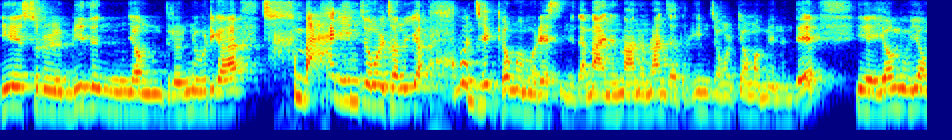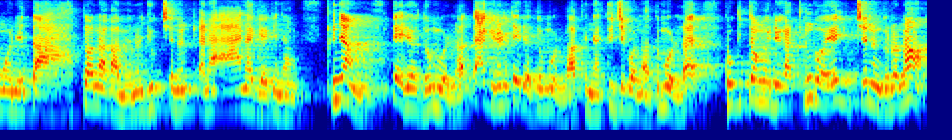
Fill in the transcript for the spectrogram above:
예수를 믿은 영들은 우리가 참 많이 임종을 저는 여러 번째 경험을 했습니다. 많은, 많은 환자들 임종을 경험했는데, 예, 영, 영혼이 딱 떠나가면은 육체는 편안하게 그냥, 그냥 때려도 몰라. 따기를 때려도 몰라. 그냥 뒤집어 놔도 몰라. 고깃덩어리 같은 거예요. 육체는 그러나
